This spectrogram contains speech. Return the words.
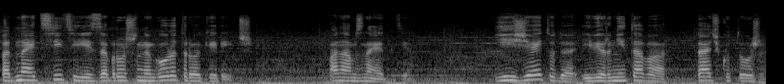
Под Найт-Сити есть заброшенный город Рокки-Ридж. Панам знает где. Езжай туда и верни товар. Тачку тоже.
